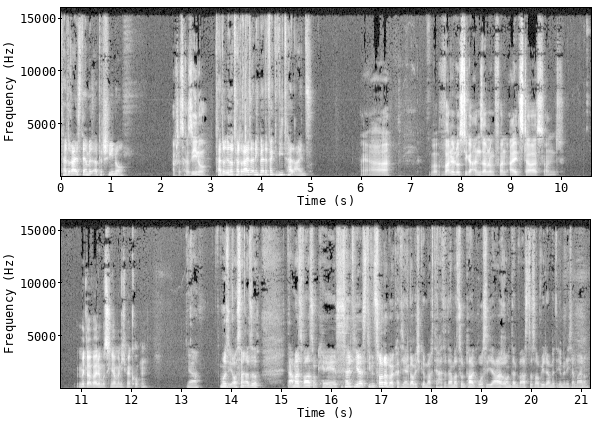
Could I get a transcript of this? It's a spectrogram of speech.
Teil 3 ist der mit Al Pacino. Ach, das Casino. Teil 3, Teil 3 ist eigentlich im Endeffekt wie Teil 1. Ja, war eine lustige Ansammlung von Altstars und mittlerweile muss ich ihn aber nicht mehr gucken. Ja, muss ich auch sagen. Also damals war es okay. Es ist halt hier, Steven Soderbergh hat ihn ja, glaube ich, gemacht. Der hatte damals so ein paar große Jahre und dann war es das auch wieder mit ihm, bin ich der Meinung.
